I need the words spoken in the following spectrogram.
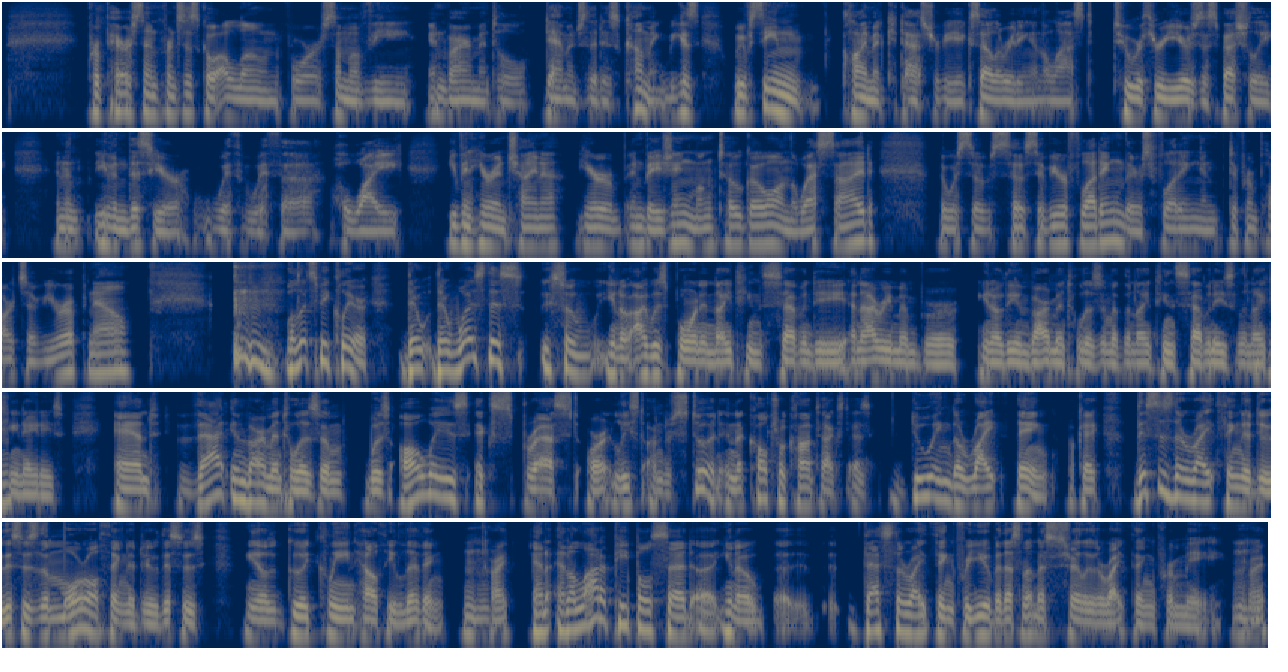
prepare San Francisco alone for some of the environmental damage that is coming because we've seen climate catastrophe accelerating in the last two or three years especially and even this year with with uh, Hawaii. Even here in China here in Beijing Mentougou on the west side there was so, so severe flooding. There's flooding in different parts of Europe now well, let's be clear. There, there was this. So, you know, I was born in 1970, and I remember, you know, the environmentalism of the 1970s and the mm-hmm. 1980s, and that environmentalism was always expressed, or at least understood, in a cultural context as doing the right thing. Okay, this is the right thing to do. This is the moral thing to do. This is, you know, good, clean, healthy living. Mm-hmm. Right, and and a lot of people said, uh, you know, uh, that's the right thing for you, but that's not necessarily the right thing for me. Mm-hmm. Right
